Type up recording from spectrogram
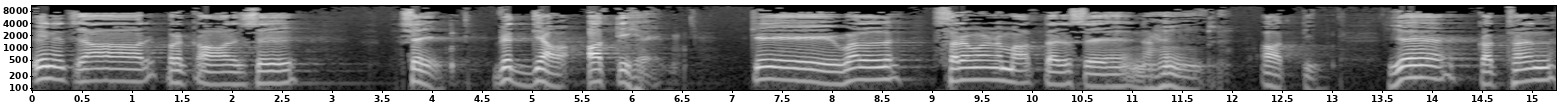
इन चार प्रकार से से विद्या आती है। केवल श्रवण मात्र से नहीं आती। यह कथन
